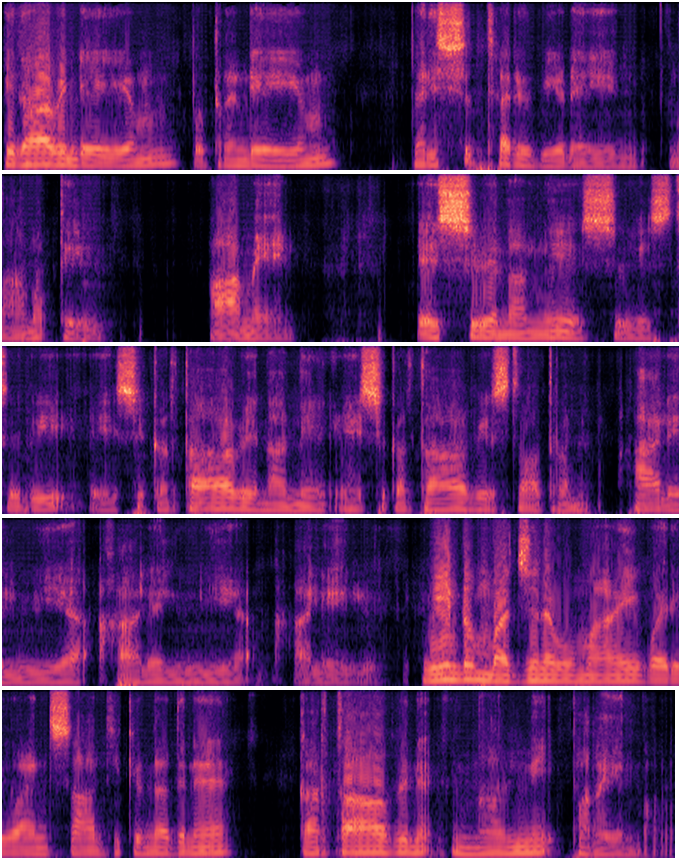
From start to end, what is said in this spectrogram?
പിതാവിന്റെയും പുത്രന്റെയും പരിശുദ്ധ രൂപിയുടെയും നാമത്തിൽ. ആമേൻ. യേശുവെ നന്ദി യേശുവെ സ്തുതി യേശു കർത്താവെ നന്ദി യേശു കർത്താവെ സ്തോത്രം. ഹാലലൂയ ഹാലലൂയ ഹാലലു വീണ്ടും വചനവുമായി വരുവാൻ സാധിക്കുന്നതിന് കർത്താവിന് നന്ദി പറയുന്നു.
